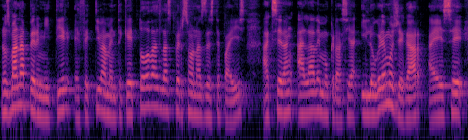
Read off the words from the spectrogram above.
nos van a permitir efectivamente que todas las personas de este país accedan a la democracia y logremos llegar a ese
